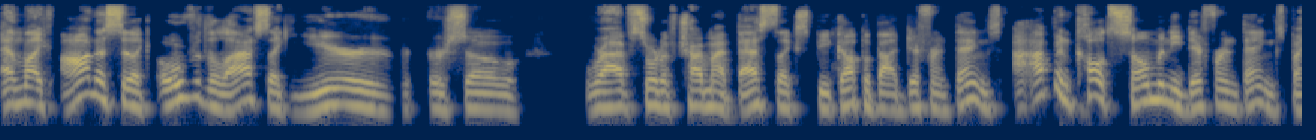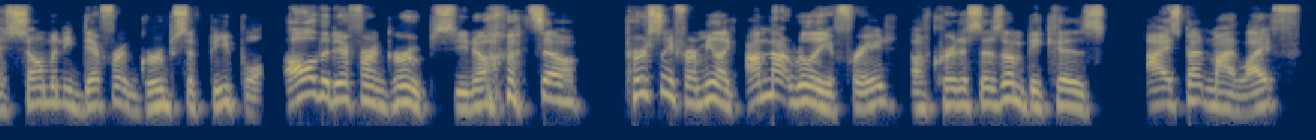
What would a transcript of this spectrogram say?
And like honestly, like over the last like year or so, where I've sort of tried my best like speak up about different things. I've been called so many different things by so many different groups of people, all the different groups, you know? so personally for me, like I'm not really afraid of criticism because I spent my life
